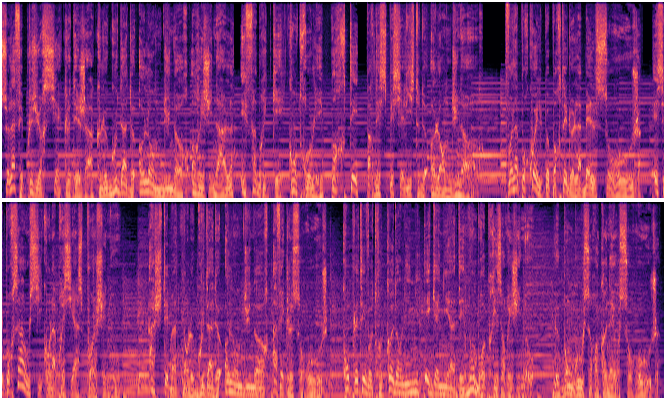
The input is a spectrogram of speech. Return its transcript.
Cela fait plusieurs siècles déjà que le Gouda de Hollande du Nord original est fabriqué, contrôlé, porté par des spécialistes de Hollande du Nord. Voilà pourquoi il peut porter le label Sceau Rouge. Et c'est pour ça aussi qu'on l'apprécie à ce point chez nous. Achetez maintenant le Gouda de Hollande du Nord avec le Sceau Rouge. Complétez votre code en ligne et gagnez un des nombreux prix originaux. Le bon goût se reconnaît au Sceau Rouge.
